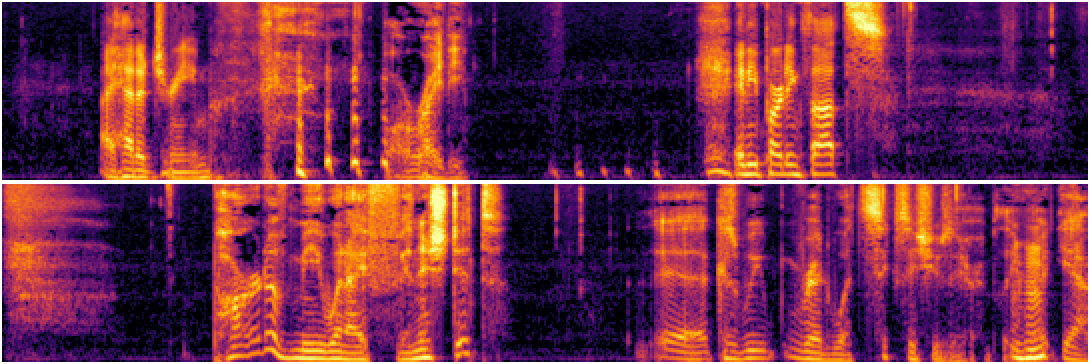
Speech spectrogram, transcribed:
I had a dream. Alrighty. Any parting thoughts? Part of me, when I finished it, because uh, we read what six issues there, I believe. Mm-hmm. Right? Yeah.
